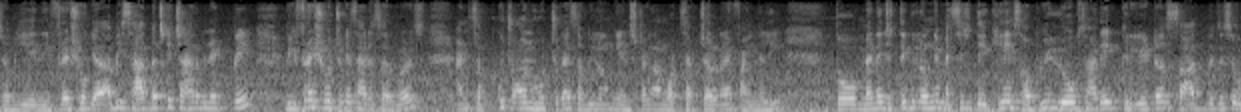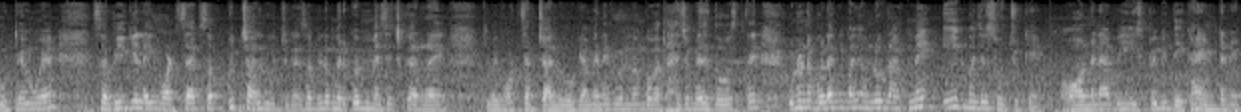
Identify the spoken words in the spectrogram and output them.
जब ये रिफ्रेश हो गया, अभी सात बज के चार मिनट पे रिफ्रेश हो चुके सारे सर्वर्स एंड सब कुछ ऑन हो चुका है, सभी लोगों के इंस्टाग्राम व्हाट्सएप चल रहे हैं फाइनली तो मैंने जितने भी लोगों के मैसेज देखे, सभी लोग सारे क्रिएटर्स सात बजे से उठे हुए हैं, सभी के लाइक व्हाट्सएप सब कुछ चालू हो चुका है, सभी लोग मेरे को भी मैसेज कर रहे हैं कि भाई व्हाट्सएप चालू हो गया। मैंने भी उन लोगों को बताया जो मेरे दोस्त थे, उन्होंने बोला कि भाई हम लोग रात में एक बजे सो चुके हैं। और मैंने अभी इस पर भी देखा है इंटरनेट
